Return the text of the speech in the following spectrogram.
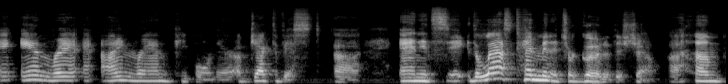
Ayn Rand, Ayn Rand people in there, objectivist, uh, and it's it, the last ten minutes are good of this show. Um,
